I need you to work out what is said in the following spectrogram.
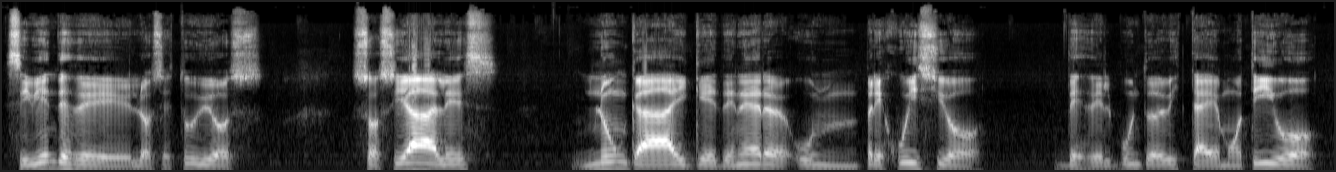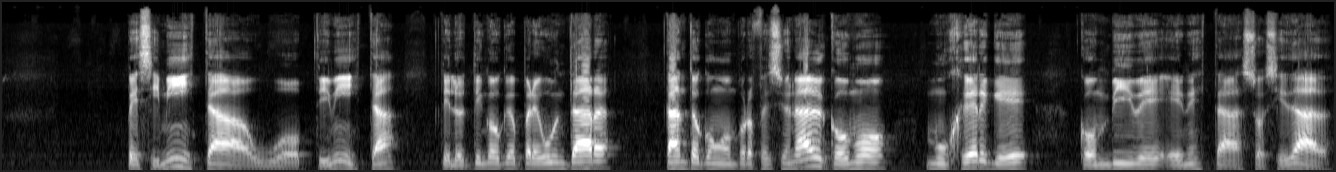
Si bien desde los estudios sociales nunca hay que tener un prejuicio desde el punto de vista emotivo pesimista u optimista, te lo tengo que preguntar tanto como profesional como mujer que convive en esta sociedad.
